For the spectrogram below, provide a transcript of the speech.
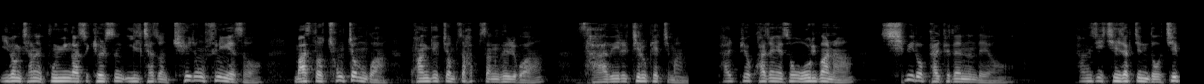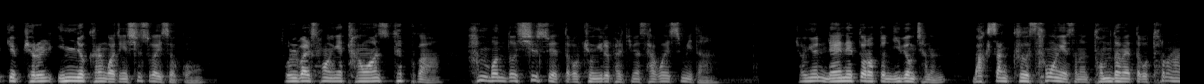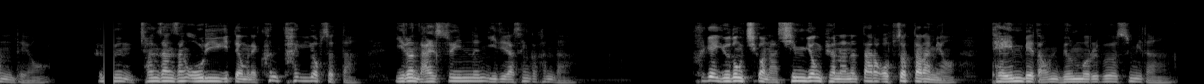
이병찬은 국민가수 결승 1차전 최종 순위에서 마스터 총점과 관객 점수 합산 결과 4위를 기록했지만 발표 과정에서 오류가 나 10위로 발표됐는데요. 당시 제작진도 집계표를 입력하는 과정에 실수가 있었고 돌발 상황에 당황한 스태프가 한 번 더 실수했다고 경위를 밝히며 사과했습니다. 경연 내내 떨었던 이병찬은 막상 그 상황에서는 덤덤했다고 토론하는데요. 그는 전산상 오류이기 때문에 큰 타격이 없었다. 일어날 수 있는 일이라 생각한다. 크게 요동치거나 심경 변화는 따로 없었다라며 대인배다운 면모를 보였습니다.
